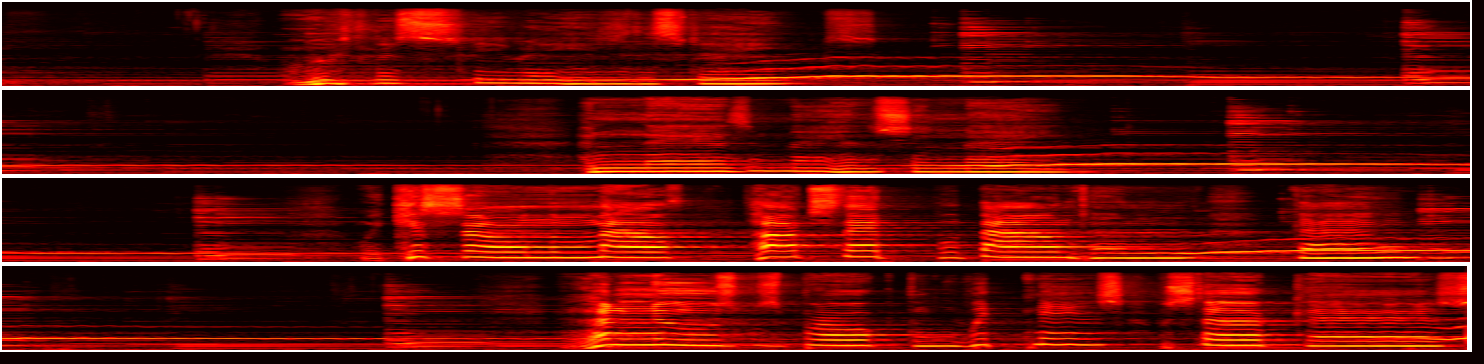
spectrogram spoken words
ruthlessly raise the stakes. And there's a man she made. We kiss on the mouth, hearts that were bound and gagged. The news was broke, the witness was the cascades.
